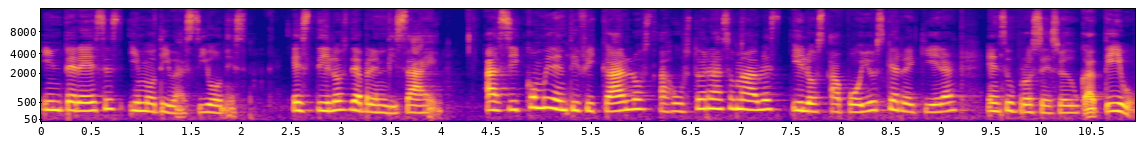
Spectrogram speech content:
intereses y motivaciones, estilos de aprendizaje, así como identificar los ajustes razonables y los apoyos que requieran en su proceso educativo.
